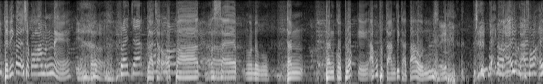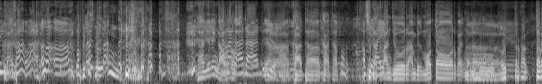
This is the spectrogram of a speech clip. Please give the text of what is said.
Jadi kayak sekolah meneh Iya. Belajar belajar obat, ya. resep ngono. Dan dan goblok ke, aku bertahan tiga tahun. Pinter dong Eh itu nggak kan. salah, eh nggak salah. Heeh. Lebih ke BU. Dan ini enggak Karena ono. keadaan. Ya, Iya. gak ada gak ada apa. Opsi Sudah lain. terlanjur ambil motor kayak ngono ku. Ah, oh, ter, ter,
